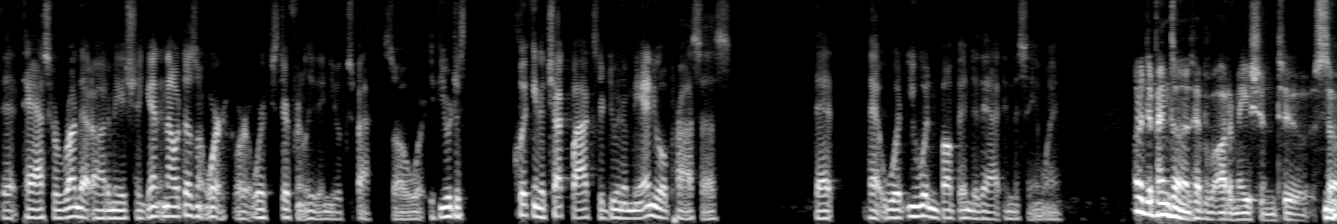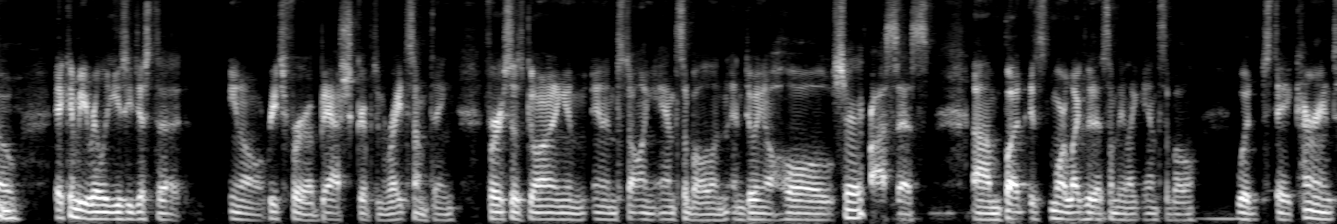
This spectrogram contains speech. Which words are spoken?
that task or run that automation again, and now it doesn't work, or it works differently than you expect. So if you were just clicking a checkbox or doing a manual process, that that would you wouldn't bump into that in the same way. Well, it depends on the type of automation too. So Mhm. it can be really easy just to you know reach for a bash script and write something versus going and, and installing ansible and, and doing a whole Sure. process. Um, but it's more likely that something like ansible would stay current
